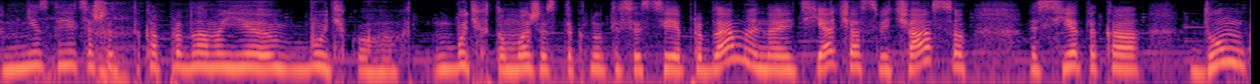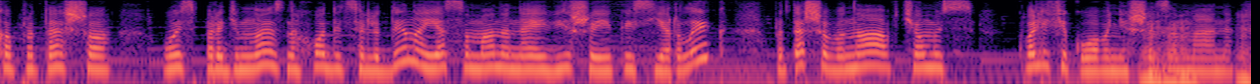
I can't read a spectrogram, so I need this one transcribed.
То мені здається, що така проблема є будь-кого. Будь-хто може стикнутися з цією проблемою. Навіть я час від часу ось є така думка про те, що ось переді мною знаходиться людина, я сама на неї вішаю якийсь ярлик про те, що вона в чомусь кваліфікованіше за Мгм, мене. мгм.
